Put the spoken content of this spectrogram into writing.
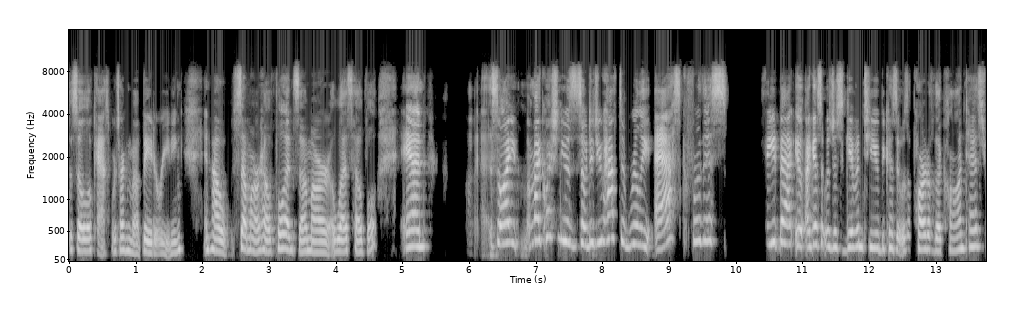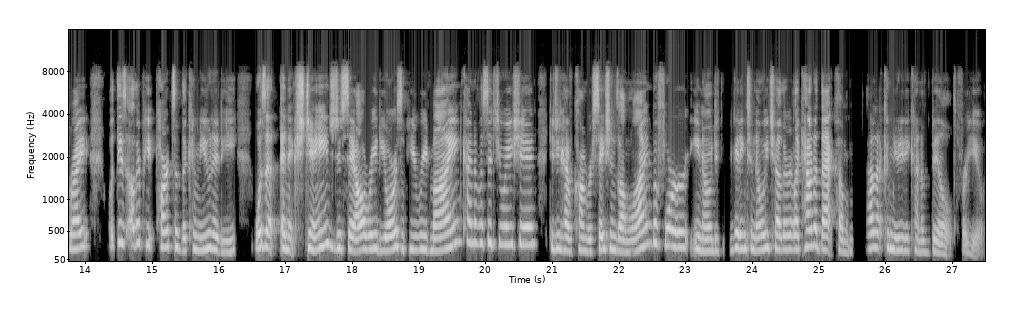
the solo cast. We're talking about beta reading and how some are helpful and some are less helpful. And uh, so I my question is so did you have to really ask for this feedback i guess it was just given to you because it was a part of the contest right? With these other pe- parts of the community was it an exchange? Did you say i'll read yours if you read mine kind of a situation? Did you have conversations online before you know getting to know each other? Like how did that come how did that community kind of build for you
